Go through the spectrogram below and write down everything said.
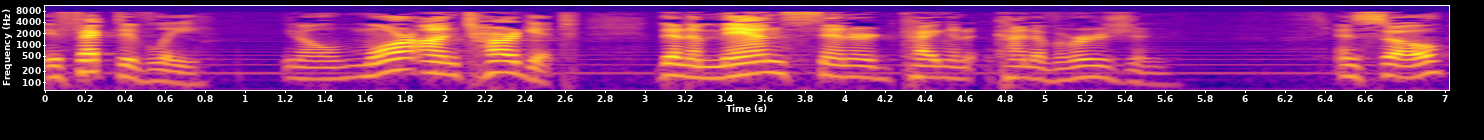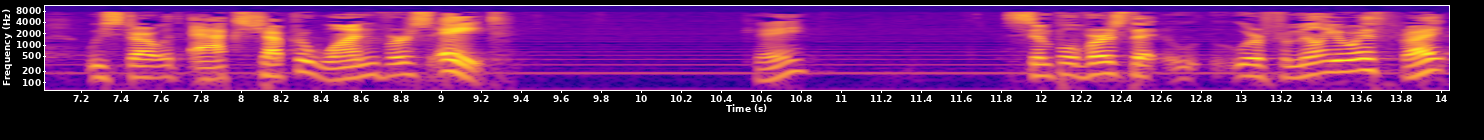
effectively, you know, more on target than a man centered kind, of version. And so we start with Acts chapter 1, verse 8. Okay? Simple verse that we're familiar with, right?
